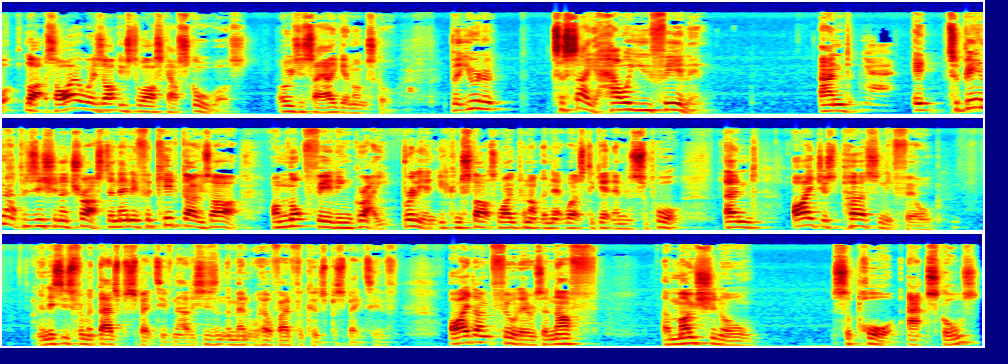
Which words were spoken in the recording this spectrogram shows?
but like, so I always used to ask how school was. I always just say, "How you getting on at school?" But you're in a to say, "How are you feeling?" And Yeah. It to be in that position of trust, and then if a kid goes, "Ah, I'm not feeling great," brilliant. You can start to open up the networks to get them the support. And I just personally feel and this is from a dad's perspective now, this isn't the mental health advocate's perspective. I don't feel there is enough emotional support at schools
